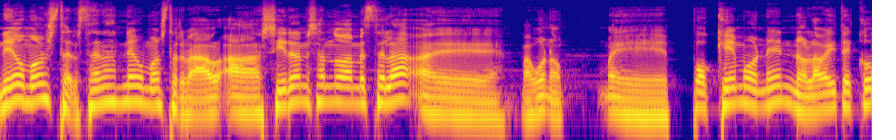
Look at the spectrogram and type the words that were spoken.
Neo Monsters, zena Neo Monsters, ba, hasieran esan dudan bezala, e, ba, bueno, e, Pokemonen nolabaiteko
